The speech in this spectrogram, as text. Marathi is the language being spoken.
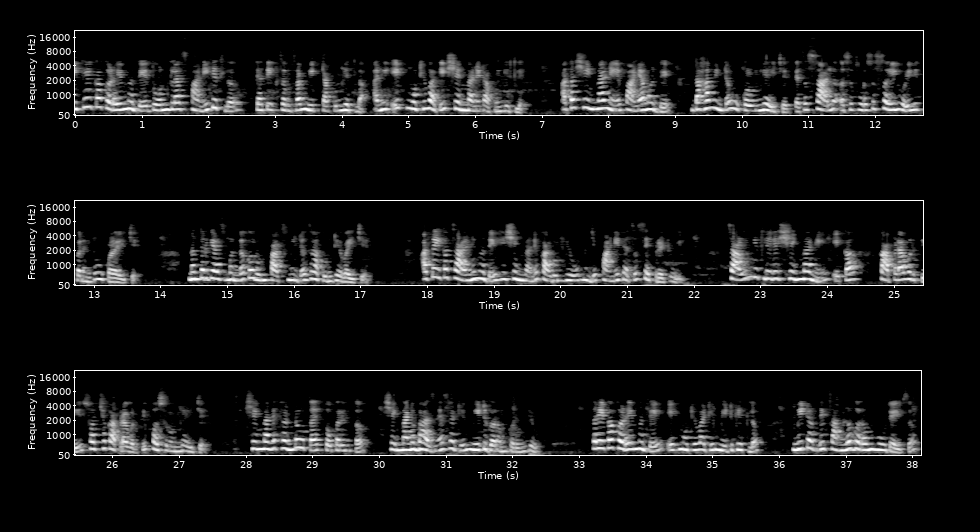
इथे एका कढईमध्ये दोन ग्लास पाणी घेतलं त्यात एक चमचा मीठ टाकून घेतला आणि एक मोठी वाटी शेंगदाणे टाकून घेतले. आता शेंगदाणे पाण्यामध्ये दहा मिनटं उकळून घ्यायचे. त्याचं साल असं थोडंसं सैल होईल इथपर्यंत उकळायचे. नंतर गॅस बंद करून पाच मिनटं झाकून ठेवायचे. आता एका चाळणीमध्ये हे शेंगदाणे काढून घेऊ म्हणजे पाणी त्याचं सेपरेट होईल. चाळून घेतलेले शेंगदाणे एका कापडावरती स्वच्छ कापडावरती पसरून घ्यायचे. शेंगदाणे थंड होत आहेत तोपर्यंत शेंगदाणे भाजण्यासाठी मीठ गरम करून घेऊ. तर एका कढईमध्ये एक मोठी वाटी मीठ घेतलं. मीठ अगदी चांगलं गरम होऊ द्यायचं.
